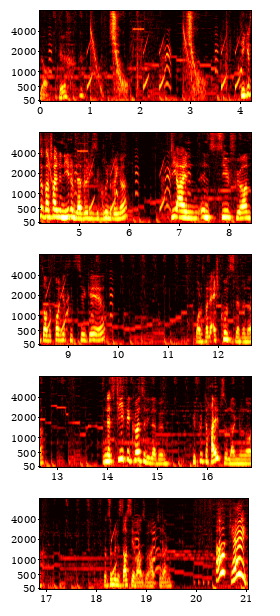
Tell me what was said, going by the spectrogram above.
Ja, okay. Die gibt es anscheinend in jedem Level, diese grünen Ringe. die einen ins Ziel führen. So, bevor ich jetzt ins Ziel gehe. Boah, das war der echt kurzes Level, ne? Sind jetzt viel, viel kürzer, die Level. Gefühlt halb so lang nur noch. Oder zumindest das hier war so halb so lang. Okay.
